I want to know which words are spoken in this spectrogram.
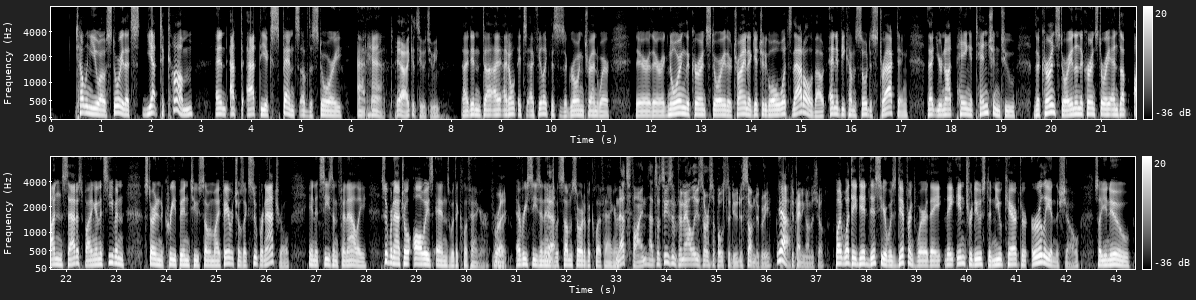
telling you a story that's yet to come, and at the, at the expense of the story at hand. Yeah, I could see what you mean. I didn't. I, I don't. It's. I feel like this is a growing trend where they're they're ignoring the current story. They're trying to get you to go. Well, what's that all about? And it becomes so distracting that you're not paying attention to the current story, and then the current story ends up unsatisfying. And it's even starting to creep into some of my favorite shows, like Supernatural. In its season finale, Supernatural always ends with a cliffhanger. For Right. Every season ends Yeah. with some sort of a cliffhanger. And that's fine. That's what season finales are supposed to do to some degree. Yeah. Depending on the show. But what they did this year was different, where they they introduced a new character early in the show, so you knew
